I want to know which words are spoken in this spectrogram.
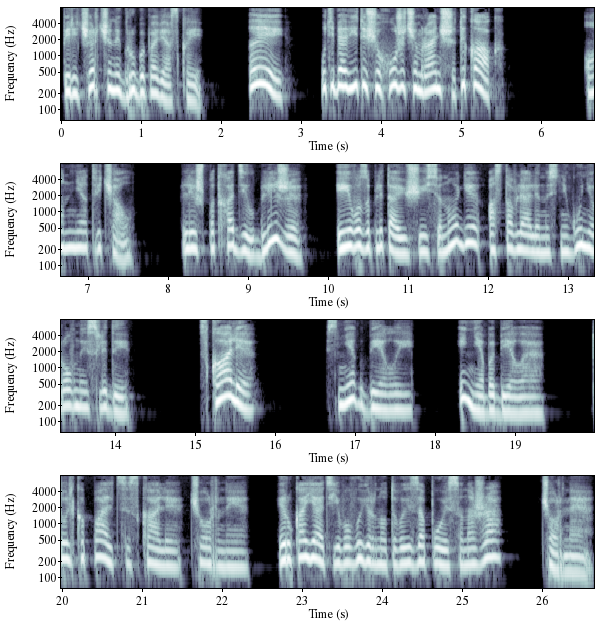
перечерченной грубой повязкой. «Эй, у тебя вид еще хуже, чем раньше. Ты как?» Он не отвечал, лишь подходил ближе и его заплетающиеся ноги оставляли на снегу неровные следы. «Скали!» Снег белый и небо белое. Только пальцы скали черные, и рукоять его вывернутого из-за пояса ножа черная.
